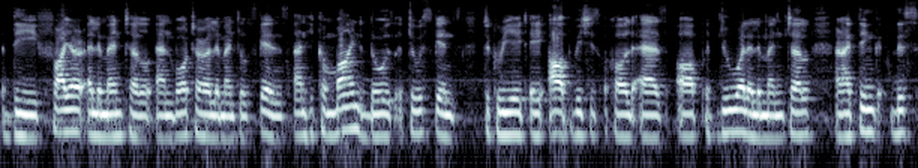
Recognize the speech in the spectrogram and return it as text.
the fire elemental and water elemental skins and he combined those two skins to create a AWP which is called as AWP dual elemental. And I think this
